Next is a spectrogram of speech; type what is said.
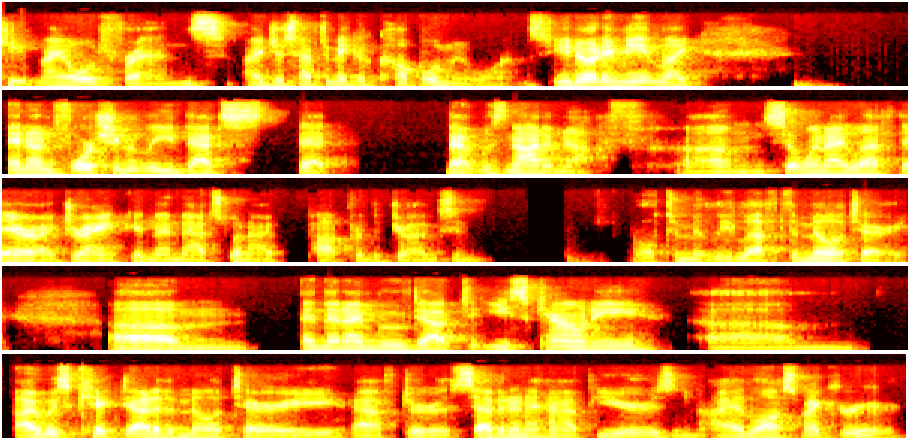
keep my old friends. I just have to make a couple new ones. You know what i mean? Like and unfortunately that's that that was not enough. Um, so when i left there i drank and then that's when i popped for the drugs and ultimately left the military. Um, and then i moved out to east county. Um, i was kicked out of the military after seven and a half years and i had lost my career.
